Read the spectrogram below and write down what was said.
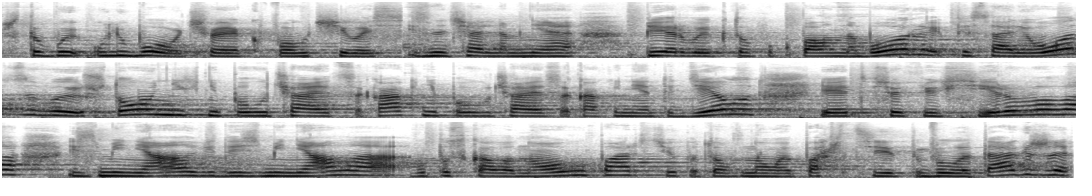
чтобы у любого человека получилось. Изначально мне первые, кто покупал наборы, писали отзывы, что у них не получается, как не получается, как они это делают. Я это все фиксировала, изменяла, видоизменяла, выпускала новую партию, потом в новой партии это было так же,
